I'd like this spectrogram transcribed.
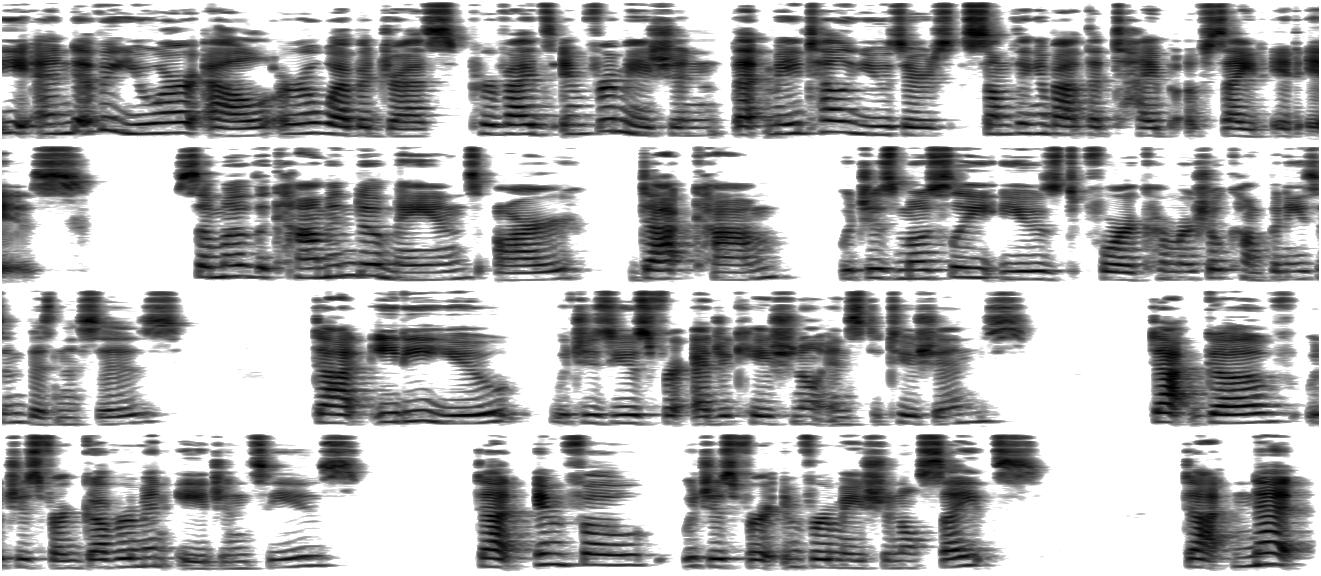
The end of a URL or a web address provides information that may tell users something about the type of site it is. Some of the common domains are .com, which is mostly used for commercial companies and businesses, .edu, which is used for educational institutions, .gov, which is for government agencies, .info, which is for informational sites, .net,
